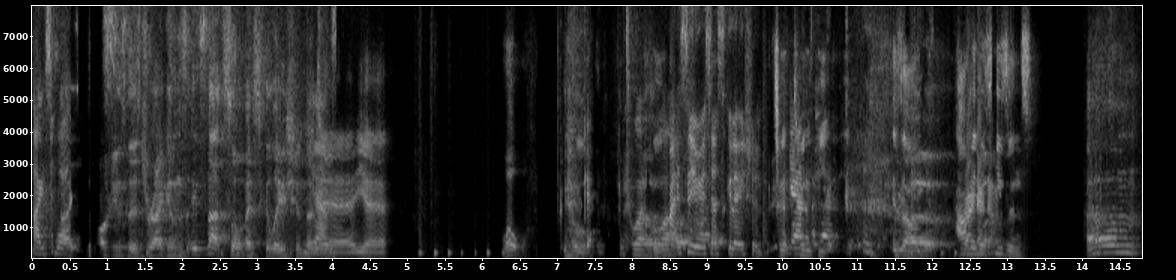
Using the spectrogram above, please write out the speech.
Ice Wall. ice warriors. There's dragons. It's that sort of escalation. That's Yeah. Yeah, yeah. whoa, okay. It's worth Oh. a Quite a serious escalation. Twin, Yeah. Twin Peaks is um Uh, how Write many that seasons? Um.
